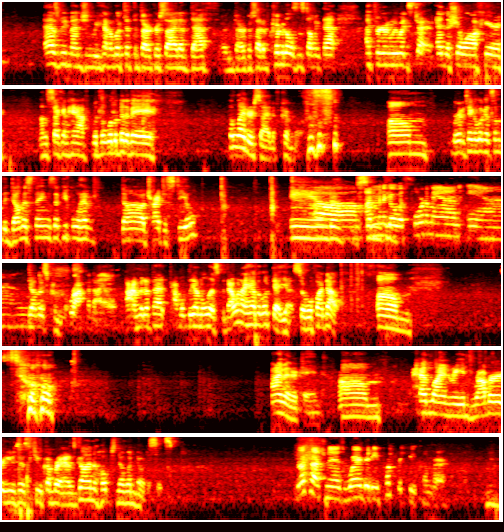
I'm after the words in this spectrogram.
As we mentioned, we kind of looked at the darker side of death and darker side of criminals and stuff like that. I figured we would end the show off here on the second half with a little bit of a the lighter side of criminals. um, we're gonna take a look at some of the dumbest things that people have uh, tried to steal, and Um, I'm gonna go with Florida Man and dumbest criminals. Crocodile. I'm gonna bet probably on the list, but that one I haven't looked at yet, so we'll find out. Um, so I'm entertained. Um, headline reads: Robber uses cucumber as gun, hopes no one notices. The question is, where did he put the cucumber?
